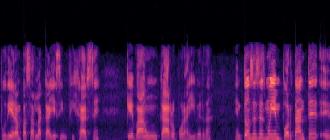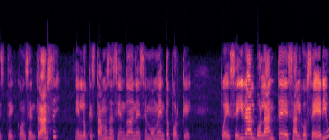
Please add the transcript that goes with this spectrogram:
pudieran pasar la calle sin fijarse que va un carro por ahí, ¿verdad? Entonces es muy importante este, concentrarse en lo que estamos haciendo en ese momento porque pues ir al volante es algo serio,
